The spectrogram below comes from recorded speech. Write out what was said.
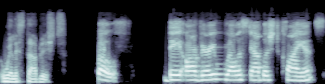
well established? Both. They are very well established clients.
